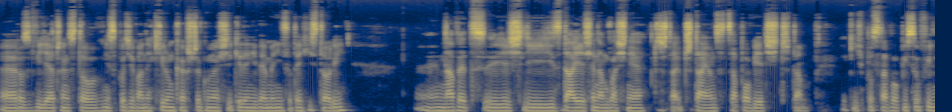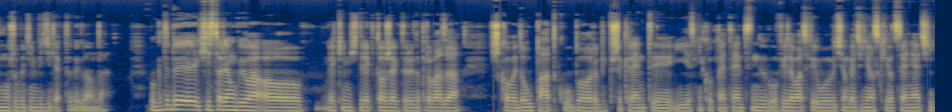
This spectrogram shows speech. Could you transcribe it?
e, rozwija często w niespodziewanych kierunkach, w szczególności kiedy nie wiemy nic o tej historii. E, nawet jeśli zdaje się nam właśnie, czytając zapowiedź, czy tam jakiś podstaw opisu filmu, że będziemy widzieli, jak to wygląda. Bo gdyby historia mówiła o jakimś dyrektorze, który doprowadza szkołę do upadku, bo robi przekręty i jest niekompetentny, o wiele łatwiej było wyciągać wnioski, oceniać i,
